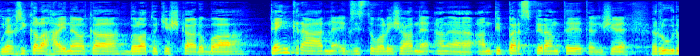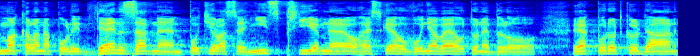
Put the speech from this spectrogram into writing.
Jak říkala Heinelka, byla to těžká doba, tenkrát neexistovaly žádné antiperspiranty, takže Růd makala na poli den za dnem, potila se, nic příjemného, hezkého, vonavého to nebylo. Jak podotkl Dán,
